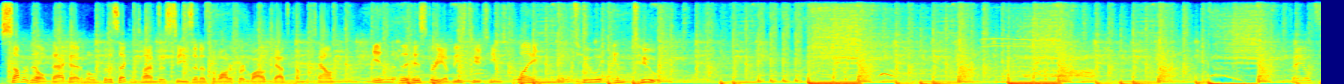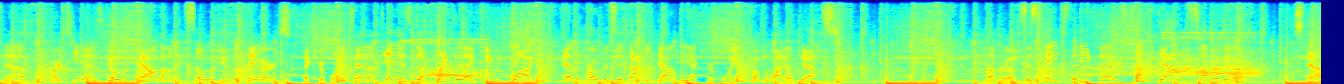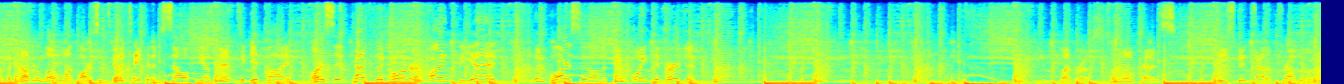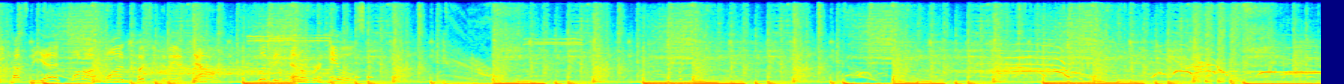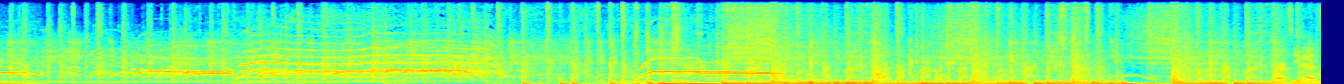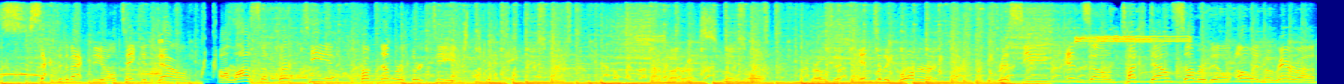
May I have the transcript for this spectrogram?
Summerville back at home for the second time this season as the Waterford Wildcats come to town in the history of these two teams playing two and two. Failed snap. Martinez goes down on it, so do the Bears. Extra point attempt is deflected, a huge block. Evan Roberson knocking down the extra point from the Wildcats. Leveros escapes the defense. Touchdown, Summerville. Snap, another low one. Larson's going to take it himself. He has men to get by. Larson cuts the corner, finds the edge. Luke Larson on the two point conversion. Leveros to Lopez. He spins out of trouble. He cuts the edge one on one, pushing the man down, flipping head over heels. Martinez sacked in the backfield, taken down. A loss of 13 from number 13. Leveros will roll. Throws it into the corner. Receive end zone. Touchdown Summerville. Owen Herrera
